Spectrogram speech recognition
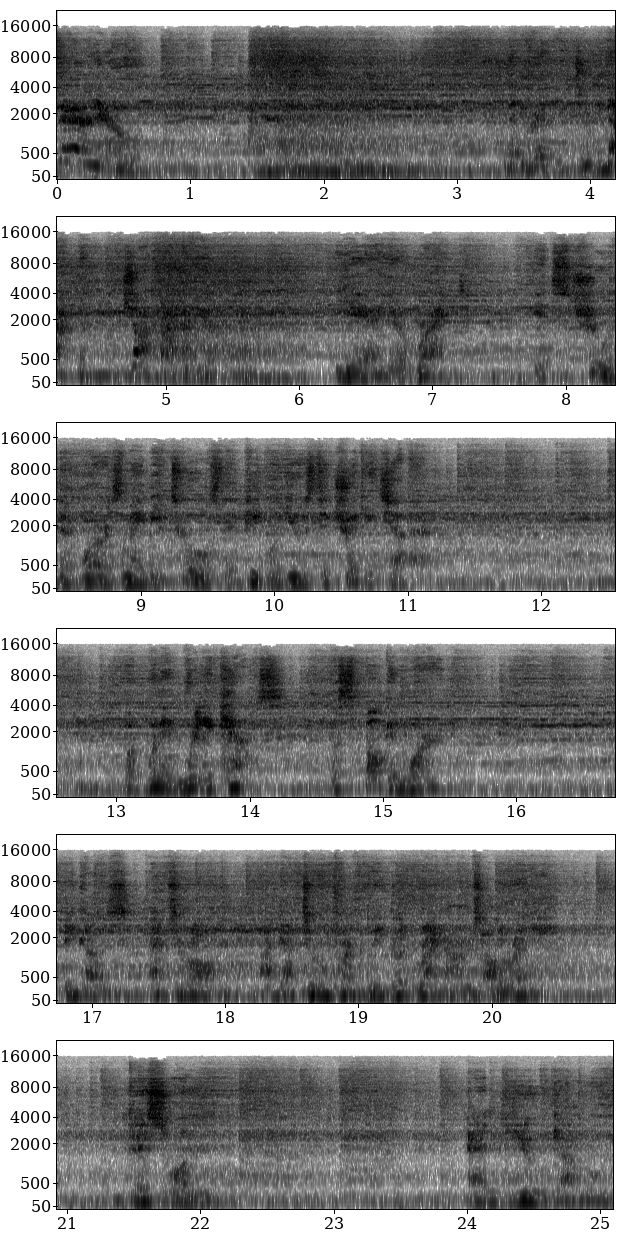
dare you? They really do knock the chalk out of you. Yeah, you're right. It's true that words may be tools that people use to trick each other. But when it really counts, the spoken word. Because, after all, I got two perfectly good right arms already. This one, and you, Darui.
